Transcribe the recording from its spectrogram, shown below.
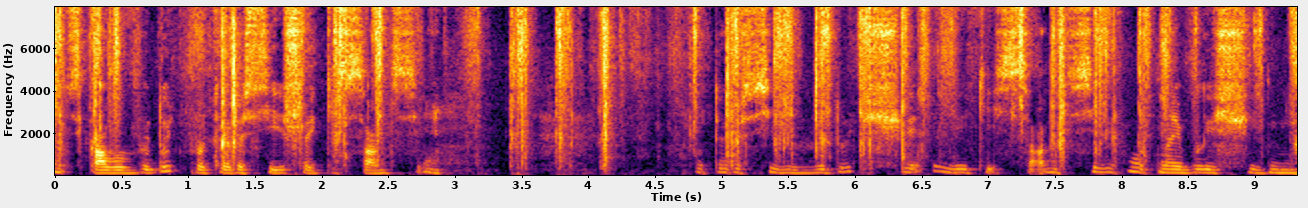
ну, цікаво, введуть проти Росії ще якісь санкції. Проти Росії введуть ще якісь санкції. От найближчі дні.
